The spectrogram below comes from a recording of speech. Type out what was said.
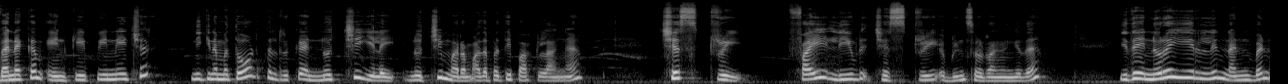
வணக்கம் என் கேபி நேச்சர். இன்றைக்கி நம்ம தோட்டத்தில் இருக்க நொச்சி இலை நொச்சி மரம் அதை பற்றி பார்க்கலாங்க. Chess tree five leaved chess tree அப்படின்னு சொல்கிறாங்க இதை. இதை நுரையீரலின் நண்பன்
